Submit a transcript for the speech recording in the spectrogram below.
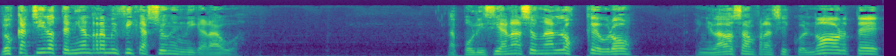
Los cachiros tenían ramificación en Nicaragua. La Policía Nacional los quebró en el lado de San Francisco del Norte,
